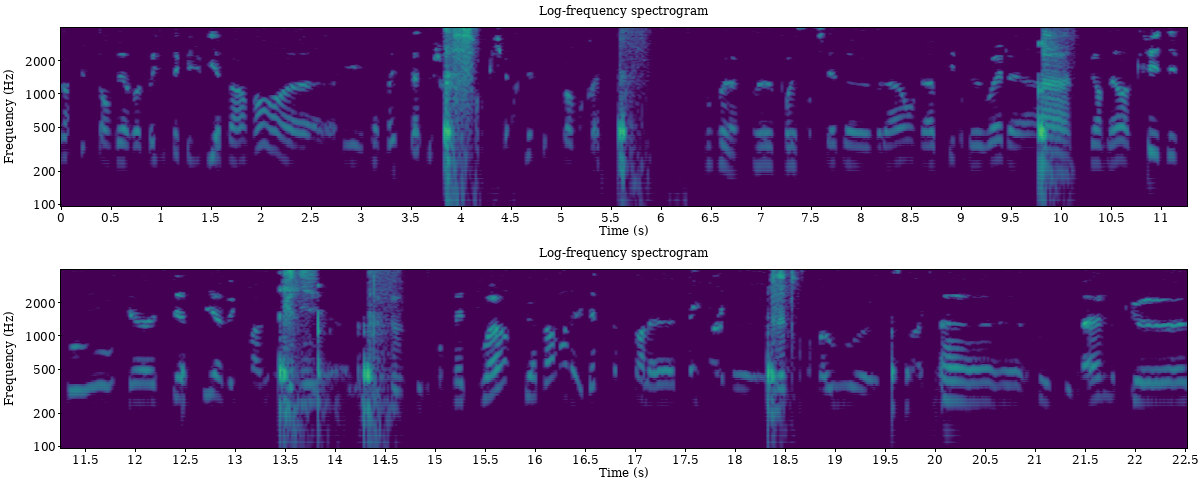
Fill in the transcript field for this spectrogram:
insultes envers euh, Bayuta Kayubi apparemment euh, et n'a pas eu de place de choix. Dans son Donc voilà, euh, pour l'essentiel, euh, voilà, on a appris que ouais, la la gouverneur a créé des faux, que c'était assis avec Marie euh, le, le, le complète voir, que apparemment elle avait été par la taille, euh, la trompe en haut, euh, euh, au global, que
